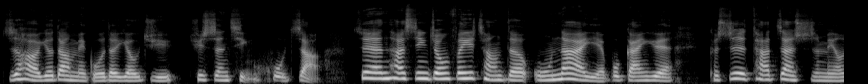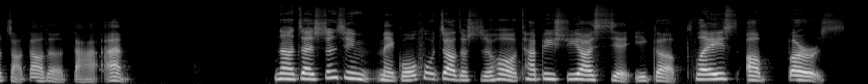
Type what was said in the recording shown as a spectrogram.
只好又到美国的邮局去申请护照。虽然他心中非常的无奈也不甘愿，可是他暂时没有找到的答案。那在申请美国护照的时候，他必须要写一个 place of birth。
